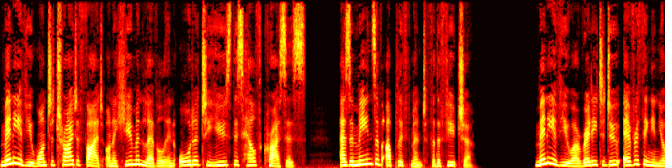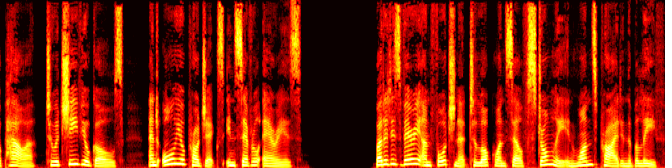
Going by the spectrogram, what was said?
Many of you want to try to fight on a human level in order to use this health crisis as a means of upliftment for the future. Many of you are ready to do everything in your power to achieve your goals and all your projects in several areas. But it is very unfortunate to lock oneself strongly in one's pride in the belief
